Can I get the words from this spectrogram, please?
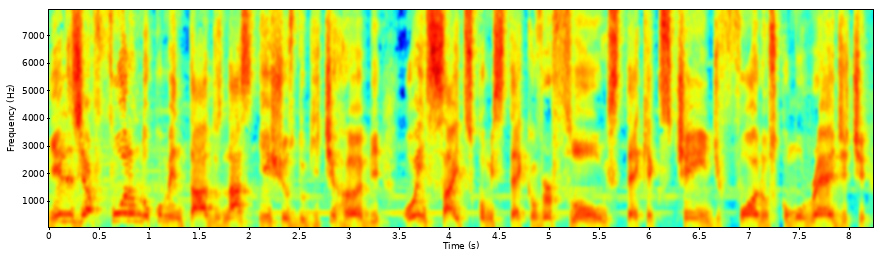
e eles já foram documentados nas issues do GitHub ou em sites como Stack Overflow, Stack Exchange, fóruns como Reddit.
